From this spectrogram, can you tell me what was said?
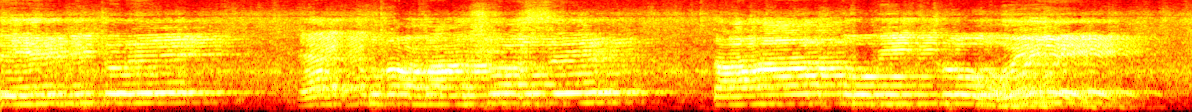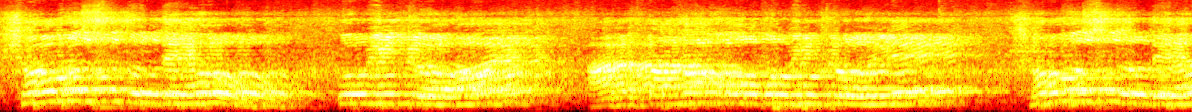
দেহের ভিতরে এক টুকরা মাংস আছে তাহা পবিত্র হইলে সমস্ত দেহ পবিত্র হয়, আর তাহা অপবিত্র হইলে সমস্ত দেহ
